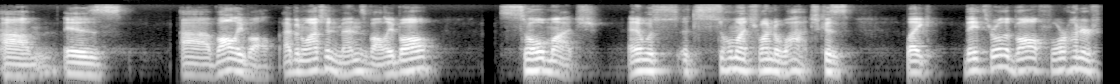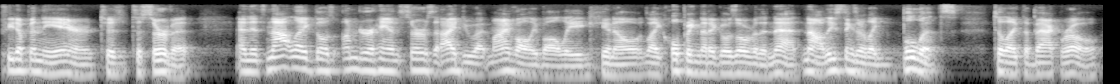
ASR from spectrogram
um, is uh, volleyball. I've been watching men's volleyball so much, and it was it's so much fun to watch because like they throw the ball 400 feet up in the air to to serve it, and it's not like those underhand serves that I do at my volleyball league. You know, like hoping that it goes over the net. No, these things are like bullets to like the back row,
